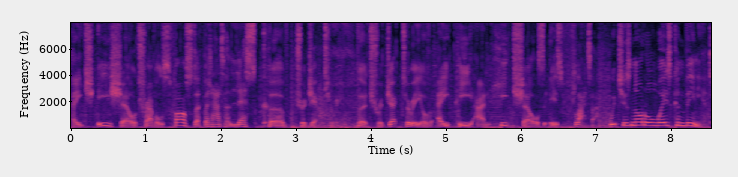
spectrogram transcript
HE shell travels faster but at a less curved trajectory. The trajectory of AP and heat shells is flatter, which is not always convenient.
